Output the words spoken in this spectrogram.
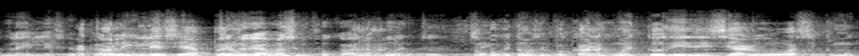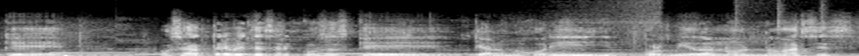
La iglesia. a toda la iglesia, pero un que más enfocado en la juventud. un poquito más enfocado en la juventud y dice algo así como que, o sea, atrévete a hacer cosas que, que a lo mejor y, y por miedo no, no haces.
